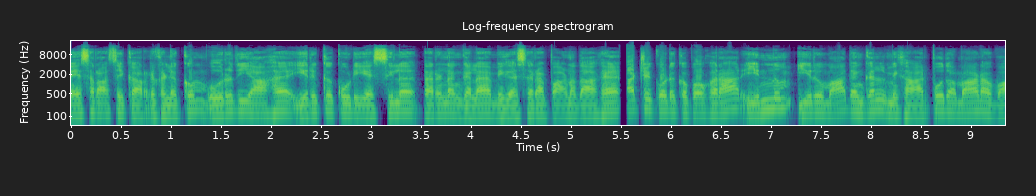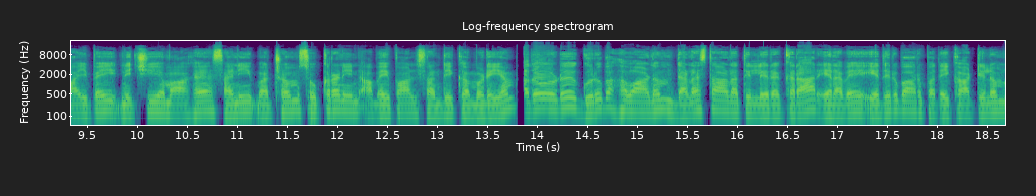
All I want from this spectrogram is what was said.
மேசராசிக்காரர்களுக்கும் உறுதியாக இருக்கக்கூடிய சில தருணங்களை மிக சிறப்பானதாக காட்சி கொடுக்க போகிறார். இன்னும் இரு மாதங்கள் மிக அற்புதமான வாய்ப்பை நிச்சயமாக சனி மற்றும் சுக்கரனின் அமைப்பால் சந்திக்க முடியும். அதோடு குரு பகவானும் தனஸ்தானத்தில் இருக்கிறார். எனவே எதிர்பார்ப்பதை காட்டிலும்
